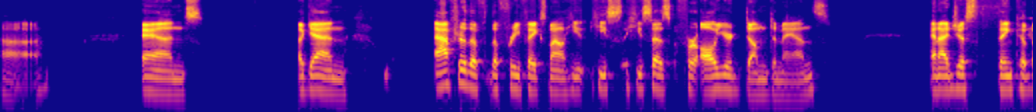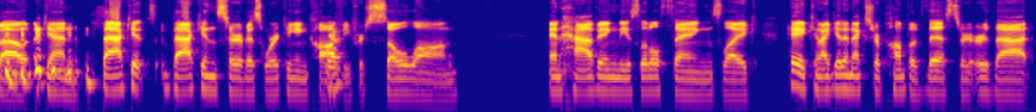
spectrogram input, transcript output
uh, and again, after the the free fake smile, he he he says for all your dumb demands. And I just think about again back at back in service, working in coffee yeah. for so long, and having these little things like, "Hey, can I get an extra pump of this or, or that?"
